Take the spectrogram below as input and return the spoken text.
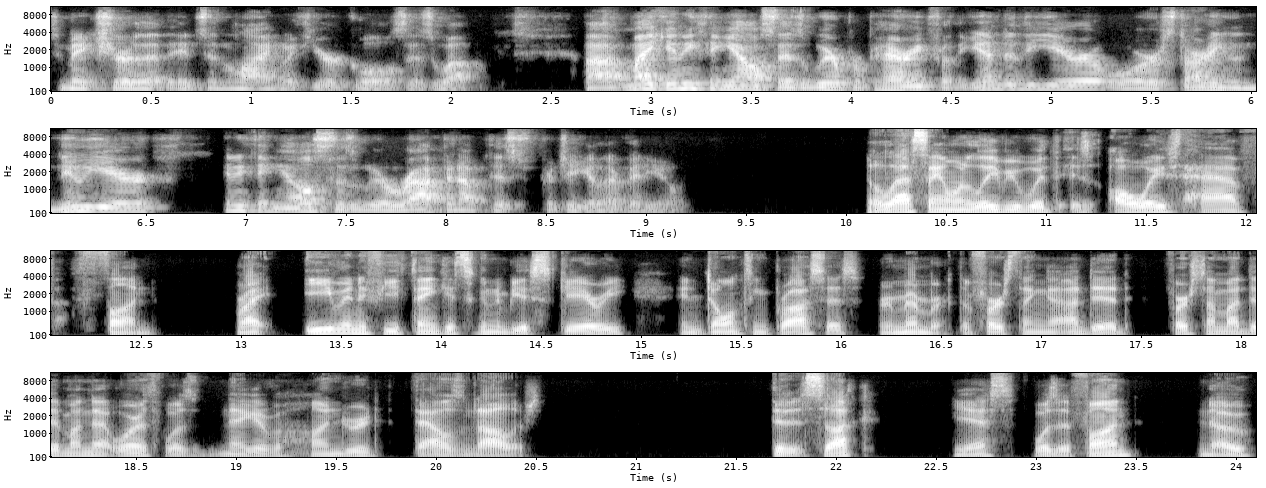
to make sure that it's in line with your goals as well. Uh, Mike, anything else as we're preparing for the end of the year or starting the new year? Anything else as we're wrapping up this particular video? The last thing I want to leave you with is always have fun, right? Even if you think it's going to be a scary and daunting process, remember the first thing I did, first time I did my net worth was negative $100,000. Did it suck? Yes. Was it fun? No,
